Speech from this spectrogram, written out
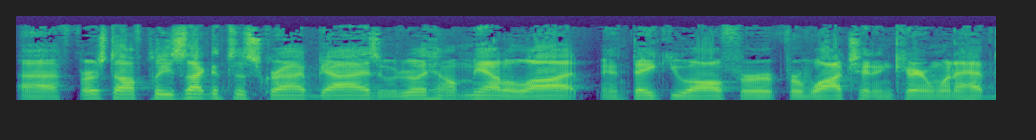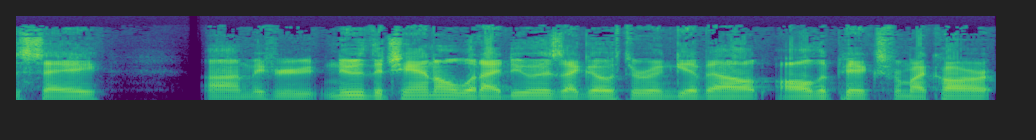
Uh, first off, please like and subscribe, guys. It would really help me out a lot. And thank you all for for watching and caring what I have to say. Um, if you're new to the channel, what I do is I go through and give out all the picks for my car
